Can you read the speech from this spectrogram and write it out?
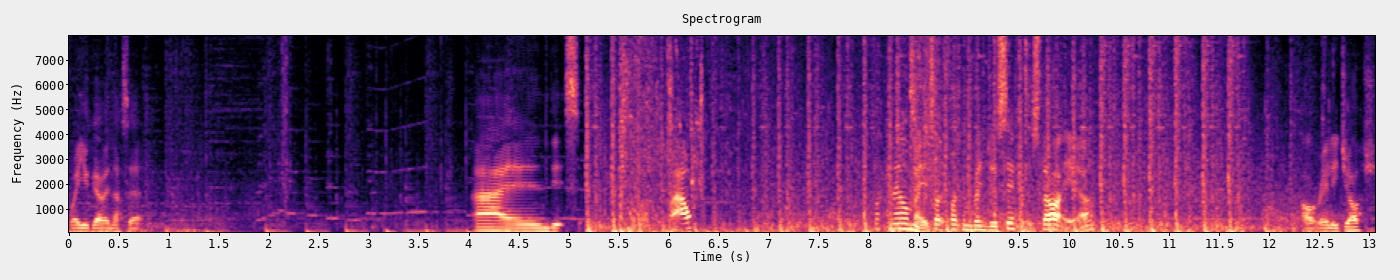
Where you going, that's it. And it's... Wow. Fucking hell, mate. It's like fucking Ranger Sith at the start here. Oh, really, Josh?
